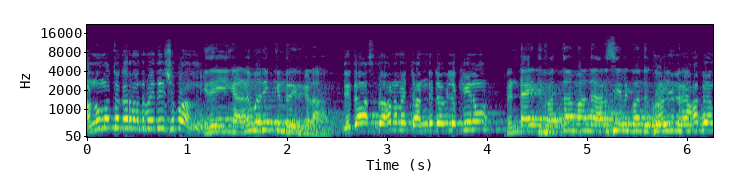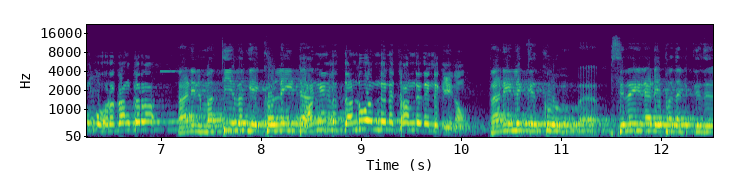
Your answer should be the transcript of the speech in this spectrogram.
අනුමත කරනද මේ දේශපාලනය இதை நீங்கள் அனுமதிக்கின்றீர்களா 2019 ඡන්දෙට අවිල කියනවා ரெண்டாயிரத்தி பத்தாம் ஆண்டு அரசியலுக்கு வந்து රනිල් கொள்கின்ற රහ බැංකුව හොරකම් කරා ரணில் மத்திய வங்கியை கொள்ளையிட்டார் රනිල්ට දඬුවම් දෙන ඡන්ද දෙන්න කියනවා ரணிலுக்கு கு- சிறையில் அடைப்பதற்கு இது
